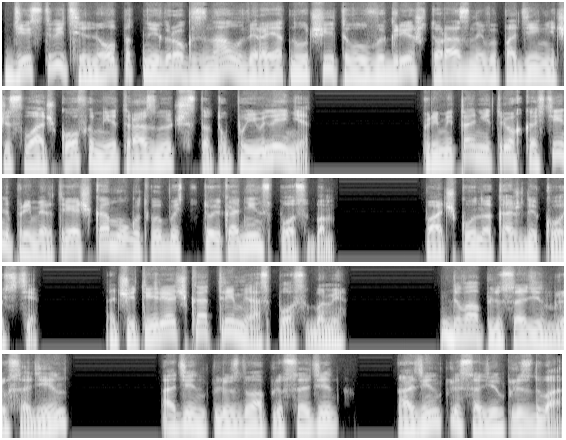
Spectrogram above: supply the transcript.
Действительно, опытный игрок знал, вероятно, учитывал в игре, что разные выпадения числа очков имеют разную частоту появления. При метании трех костей, например, три очка могут выпасть только одним способом. По очку на каждой кости. А четыре очка тремя способами. 2 плюс 1 плюс 1 1 плюс 2 плюс 1, 1 плюс 1 плюс 2.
